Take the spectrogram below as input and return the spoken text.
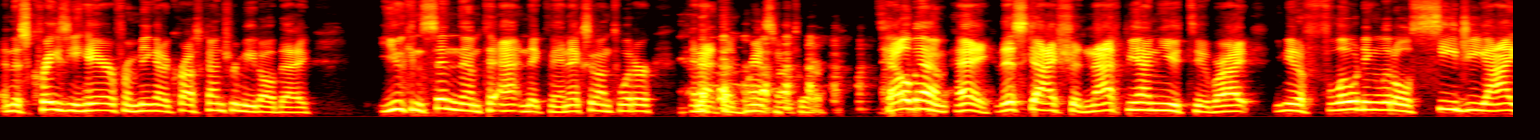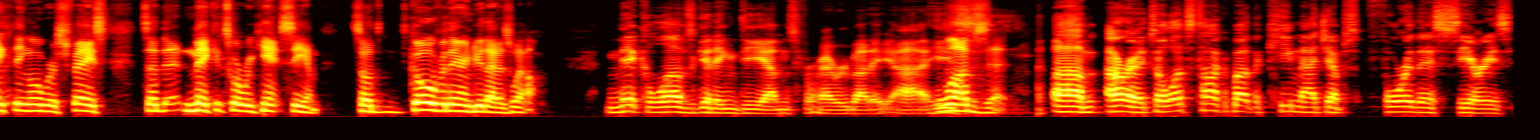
and this crazy hair from being at a cross country meet all day, you can send them to at Nick Van Exit on Twitter and at Doug Branson on Twitter. Tell them, hey, this guy should not be on YouTube. All right. You need a floating little CGI thing over his face to make it so we can't see him. So go over there and do that as well. Nick loves getting DMs from everybody. Uh, he loves it. Um, all right. So let's talk about the key matchups for this series.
